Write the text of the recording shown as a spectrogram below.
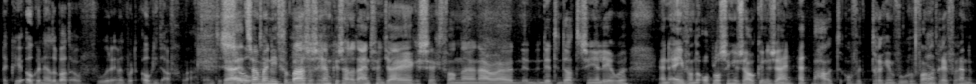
daar kun je ook een heel debat over voeren en dat wordt ook niet afgewacht. En het, is ja, het zou mij niet verbazen als Remkes aan het eind van het jaar ergens zegt van... Uh, nou, uh, dit en dat signaleren we. En een van de oplossingen zou kunnen zijn het behoud of het terug invoeren van het referendum.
